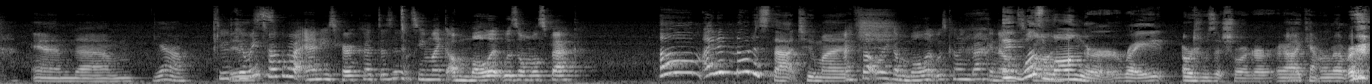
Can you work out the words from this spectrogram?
and um, yeah. Dude, It can we talk about Annie's haircut? Doesn't it seem like a mullet was almost back? Um, I didn't notice that too much. I felt like a mullet was coming back, and now it was gone. longer, right? Or was it shorter? No, I can't remember. Yeah,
